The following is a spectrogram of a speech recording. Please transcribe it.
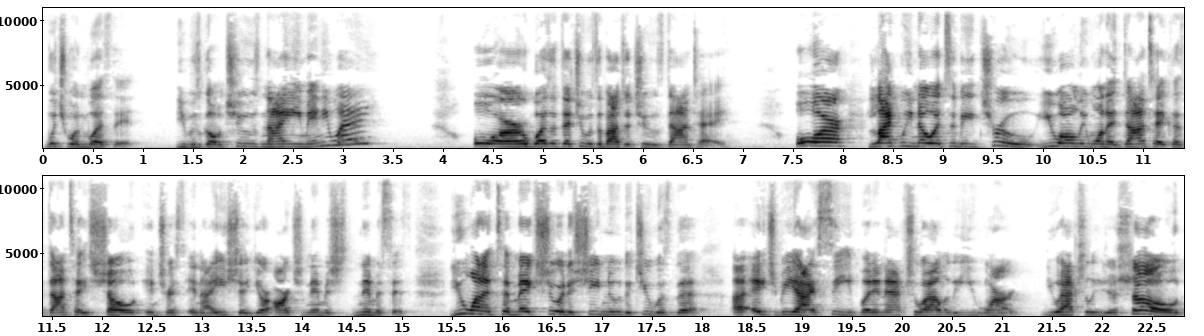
Which one was it? You was going to choose Naeem anyway? Or was it that you was about to choose Dante? Or, like we know it to be true, you only wanted Dante because Dante showed interest in Aisha, your arch nemesis. You wanted to make sure that she knew that you was the HBIC, but in actuality, you weren't. You actually just showed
